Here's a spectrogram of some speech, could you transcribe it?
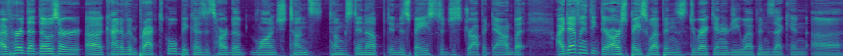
I've heard that those are uh, kind of impractical because it's hard to launch tons, tungsten up into space to just drop it down. But I definitely think there are space weapons, direct energy weapons that can uh,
